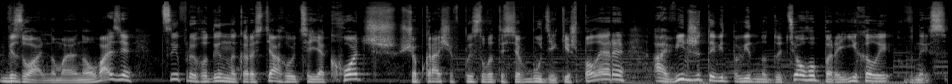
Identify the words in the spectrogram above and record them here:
візуально маю на увазі. Цифри годинника розтягуються як хоч, щоб краще вписуватися в будь-які шпалери, а віджити відповідно до цього переїхали вниз.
